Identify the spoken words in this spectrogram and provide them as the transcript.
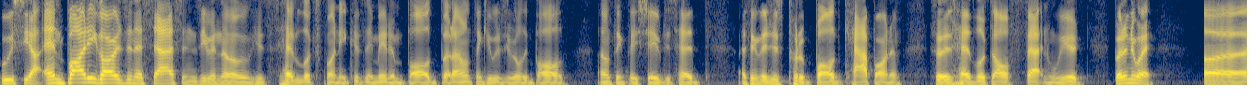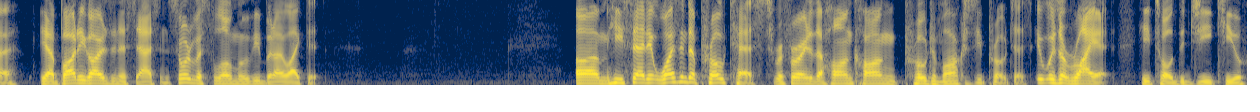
Wuxia. And Bodyguards and Assassins, even though his head looked funny because they made him bald, but I don't think he was really bald. I don't think they shaved his head. I think they just put a bald cap on him. So his head looked all fat and weird. But anyway, uh, yeah, Bodyguards and Assassins. Sort of a slow movie, but I liked it. Um, he said it wasn't a protest, referring to the Hong Kong pro democracy protest. It was a riot, he told the GQ.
